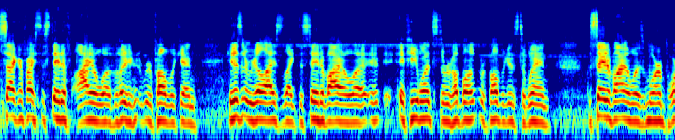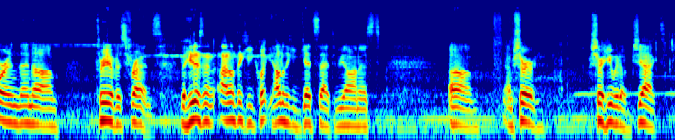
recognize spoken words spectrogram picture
sacrifice the state of Iowa voting Republican. He doesn't realize like the state of Iowa. If, if he wants the Republicans to win, the state of Iowa is more important than um, three of his friends. But he doesn't. I don't think he. I don't think he gets that. To be honest, um, I'm sure. I'm sure he would object,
